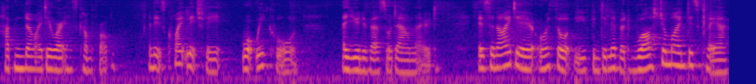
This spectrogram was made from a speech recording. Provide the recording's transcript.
have no idea where it has come from. And it's quite literally what we call a universal download. It's an idea or a thought that you've been delivered whilst your mind is clear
